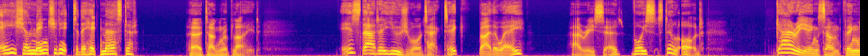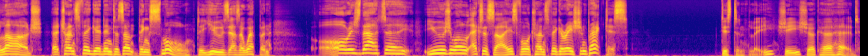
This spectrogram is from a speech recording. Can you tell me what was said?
I shall mention it to the headmaster, her tongue replied. Is that a usual tactic, by the way? Harry said, voice still odd. Carrying something large, uh, transfigured into something small to use as a weapon. Or is that a usual exercise for transfiguration practice? Distantly, she shook her head.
